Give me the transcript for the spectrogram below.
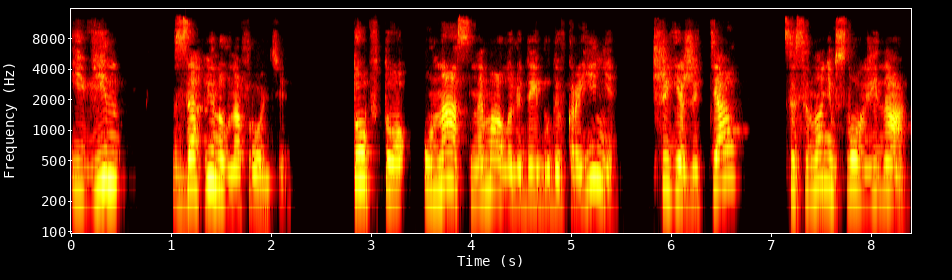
і він загинув на фронті. Тобто, у нас немало людей буде в країні, чиє життя це синонім слова війна.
